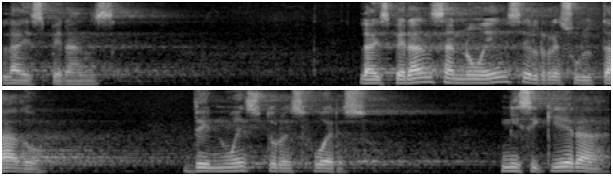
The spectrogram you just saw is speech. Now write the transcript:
la esperanza. La esperanza no es el resultado de nuestro esfuerzo, ni siquiera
